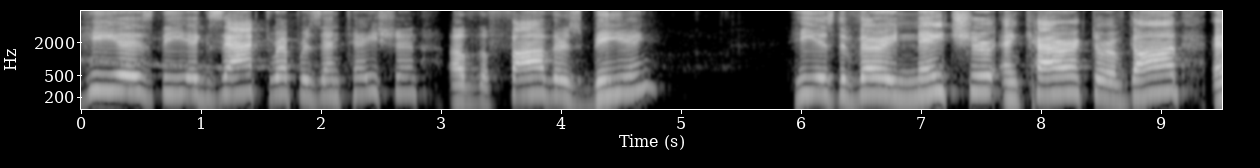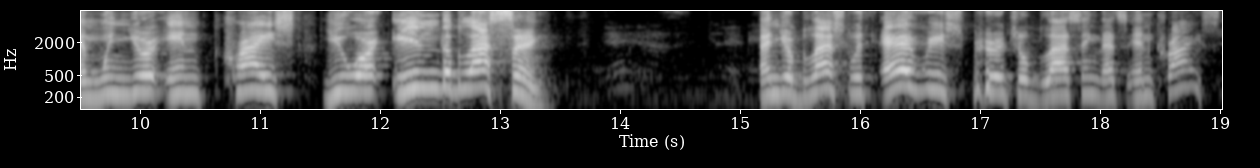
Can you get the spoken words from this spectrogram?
He is the exact representation of the Father's being. He is the very nature and character of God. And when you're in Christ, you are in the blessing. And you're blessed with every spiritual blessing that's in Christ.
